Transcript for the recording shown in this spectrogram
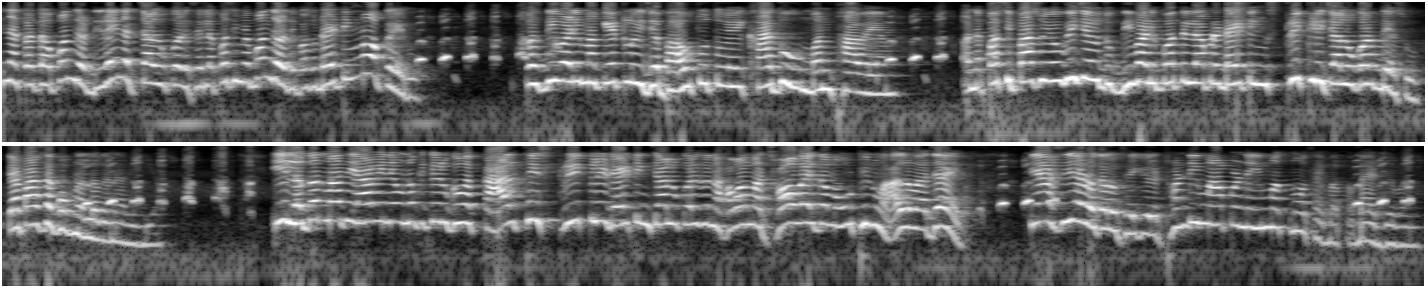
એના કરતા પંદર દી રહીને જ ચાલુ કરીશ. એટલે પછી મેં પંદર દી પાછું ડાયટિંગ ન કર્યું. બસ દિવાળીમાં કેટલું જે ભાવતું હતું એ ખાધું, મન ફાવે એમ. અને પછી પાછું એવું વિચાર્યું હતું દિવાળી પતે એટલે આપણે ડાયટિંગ સ્ટ્રિક્ટલી ચાલુ કરી દેશું. ત્યાં પાછા કોકના લગ્ન આવી ગયા. ઈ લગનમાંથી આવીને એવું નક્કી કર્યું કે કાલથી સ્ટ્રિક્ટલી ડાયટિંગ ચાલુ કરીશ અને હવામાં છ વાગ્યામાં ઉઠીને હાલવા જાય. થઈ ગયો. ઠંડીમાં આપણને હિંમત ન થાય બાપા બહાર જવાની.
